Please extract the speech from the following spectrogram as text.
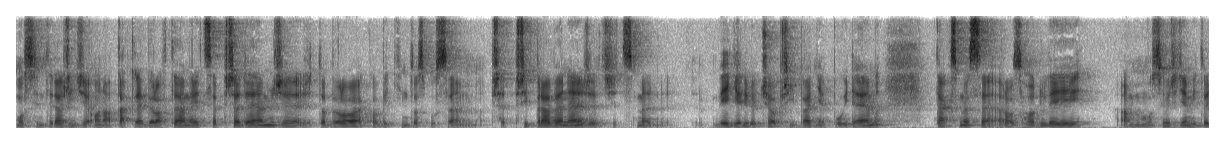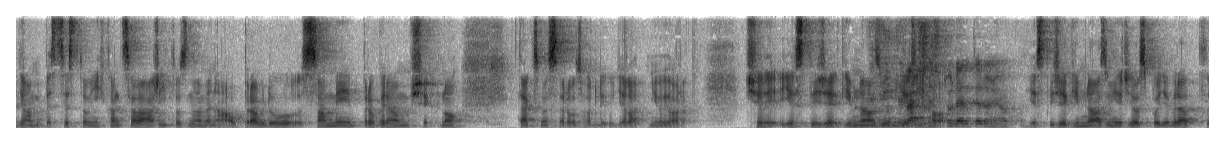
musím teda říct, že ona také byla v té Americe předem, že, že to bylo jakoby tímto způsobem předpřipravené, že, že jsme věděli, do čeho případně půjdeme, tak jsme se rozhodli a musím říct, že my to děláme bez cestovních kanceláří, to znamená opravdu sami program, všechno, tak jsme se rozhodli udělat New York. Čili jestliže gymnázium Jiřího, jestliže gymnázium Jiřího Spoděbrat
